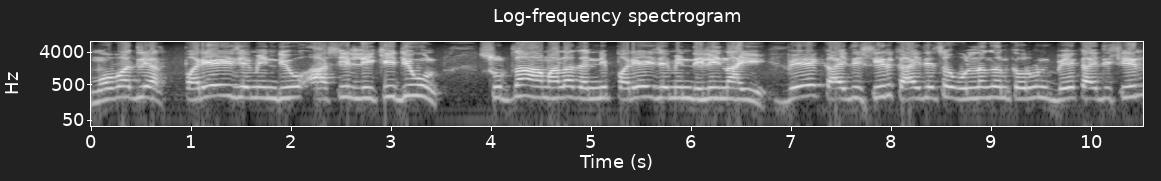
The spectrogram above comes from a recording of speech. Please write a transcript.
मोबदल्यात पर्यायी जमीन देऊ अशी लिखी देऊन सुद्धा आम्हाला त्यांनी पर्यायी जमीन दिली नाही. बेकायदेशीर कायद्याचं उल्लंघन करून बेकायदेशीर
